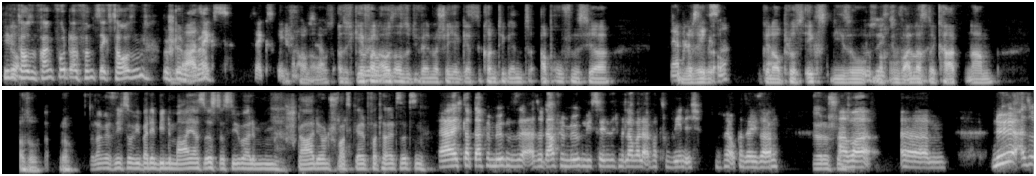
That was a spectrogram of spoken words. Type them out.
Wie viele tausend Frankfurter? 5.000, 6.000? Bestimmt, Ja, oder? sechs, sechs gehe ich ich von von aus, ja. aus. Also ich gehe von aus, also die werden wahrscheinlich ihr Gästekontingent abrufen, ist ja Ja, in der plus Regel X, ne? genau plus X, die so Plus noch X, irgendwo anders genau. eine Karten haben. Also, ja. Solange es nicht so wie bei den Biene Mayas ist, dass die überall im Stadion schwarz-gelb verteilt sitzen. Ja, ich glaube, dafür mögen sie, also dafür mögen die Szenen sich mittlerweile einfach zu wenig, muss man ja auch ganz ehrlich sagen. Ja, das stimmt. Aber ähm, nö, also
